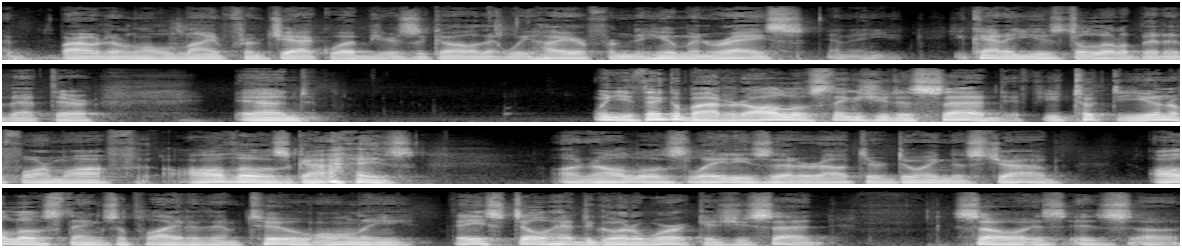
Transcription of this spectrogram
I borrowed an old line from Jack Webb years ago that we hire from the human race, and you, you kind of used a little bit of that there. And when you think about it, all those things you just said, if you took the uniform off, all those guys and all those ladies that are out there doing this job, all those things apply to them too. Only they still had to go to work, as you said. So, as, uh,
